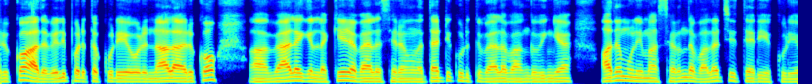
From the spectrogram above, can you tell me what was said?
இருக்கும். அதை வெளிப்படுத்தக்கூடிய ஒரு நாளாக இருக்கும். வேலைகளில் கீழே வேலை செய்கிறவங்கள தட்டி கொடுத்து வேலை வாங்குவீங்க. அது மூலிமா சிறந்த வளர்ச்சி தெரியக்கூடிய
